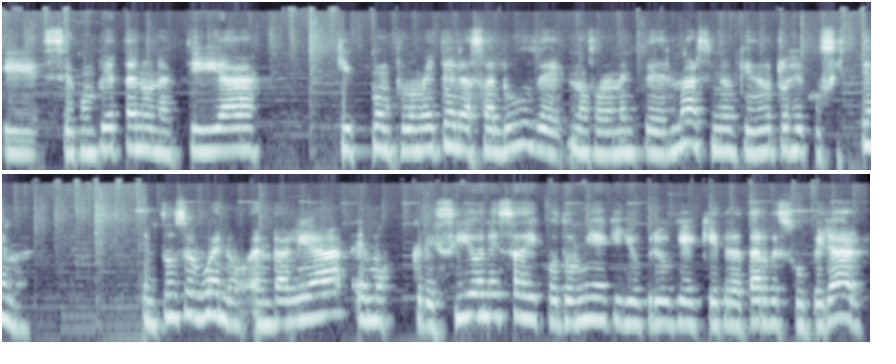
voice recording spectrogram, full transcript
que, se convierta en una actividad que compromete la salud de, no solamente del mar, sino que de otros ecosistemas. Entonces, bueno, en realidad hemos crecido en esa dicotomía que yo creo que hay que tratar de superar.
